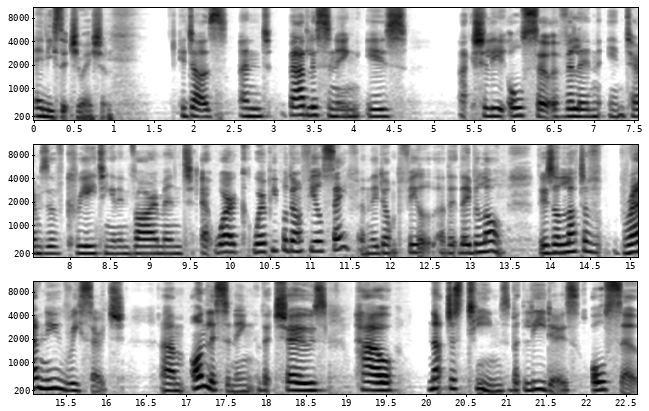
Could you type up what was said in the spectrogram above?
any situation. It does. And bad listening is actually also a villain in terms of creating an environment at work where people don't feel safe and they don't feel that they belong. There's a lot of brand new research um, on listening that shows how not just teams but leaders also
